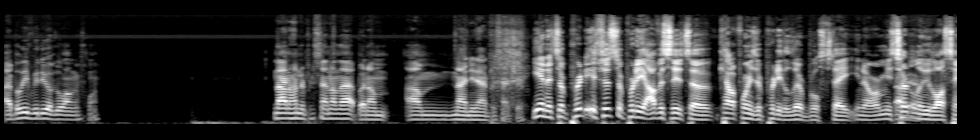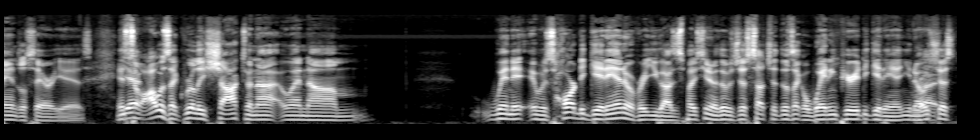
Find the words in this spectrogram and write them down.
I believe we do have the longest one. Not 100% on that, but I'm I'm 99% sure. Yeah, and it's a pretty. It's just a pretty. Obviously, it's a California's a pretty liberal state. You know, I mean, certainly Los Angeles area is, and so Oh, I was like really shocked when I when um when it, it was hard to get in over at you guys' place. You know, there was just such a there was like a waiting period to get in. You know, it's just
